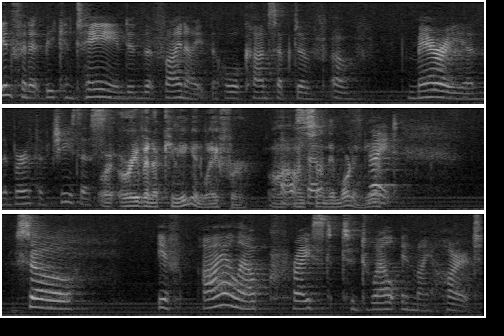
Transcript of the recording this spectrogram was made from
infinite be contained in the finite, the whole concept of, of Mary and the birth of Jesus. Or, or even a communion wafer on, also, on Sunday morning. Yeah. Right. So if I allow Christ to dwell in my heart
